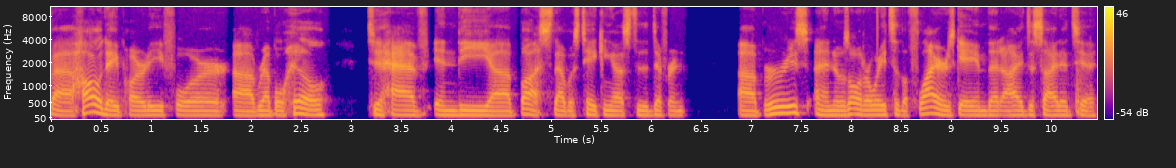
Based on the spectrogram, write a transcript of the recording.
uh, holiday party for uh, Rebel Hill to have in the uh, bus that was taking us to the different uh, breweries. And it was on our way to the Flyers game that I decided to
